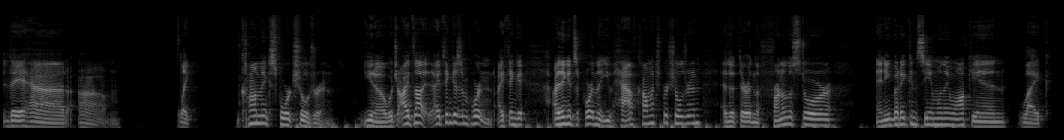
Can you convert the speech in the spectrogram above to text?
they had um, like comics for children you know which i thought i think is important. I think it i think it's important that you have comics for children and that they're in the front of the store. Anybody can see them when they walk in. Like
